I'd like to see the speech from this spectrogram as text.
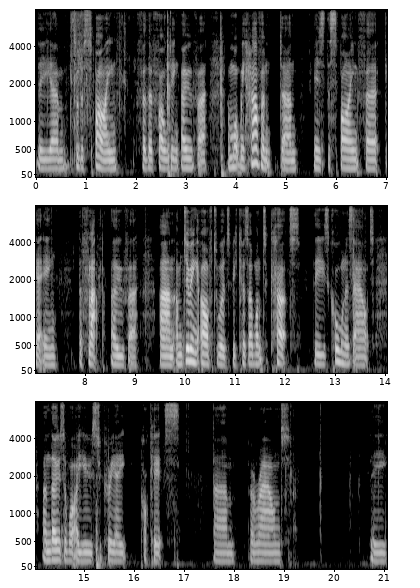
the um, sort of spine for the folding over. And what we haven't done is the spine for getting the flap over. And I'm doing it afterwards because I want to cut these corners out. And those are what I use to create pockets um, around the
